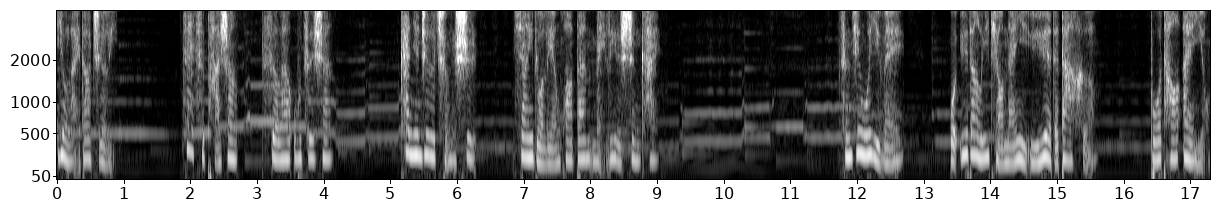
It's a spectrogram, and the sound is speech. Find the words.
又来到这里，再次爬上色拉乌兹山，看见这个城市像一朵莲花般美丽的盛开。曾经我以为，我遇到了一条难以逾越的大河。波涛暗涌，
